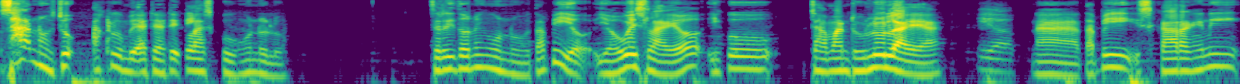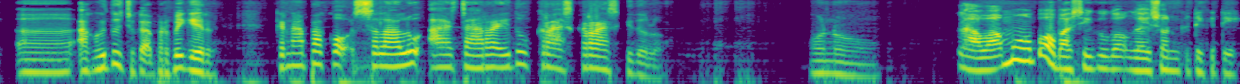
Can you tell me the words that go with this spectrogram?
sakno, Cuk. Aku mbek adik-adik kelasku ngono lho. Ceritanya ngono, tapi yo ya wis lah yo, iku zaman dulu lah ya. Iya. Nah, tapi sekarang ini eh, aku itu juga berpikir, kenapa kok selalu acara itu keras-keras gitu loh? Ngono. Lah awakmu apa pas iku kok nggak sound gede-gede?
